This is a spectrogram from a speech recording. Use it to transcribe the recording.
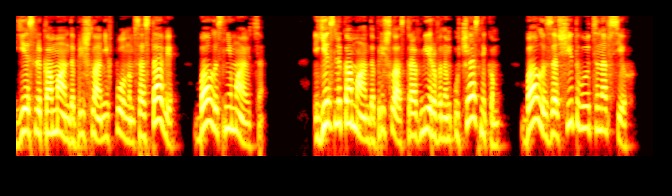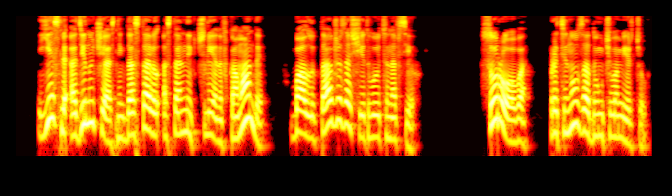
Если команда пришла не в полном составе, баллы снимаются. Если команда пришла с травмированным участником, баллы засчитываются на всех. Если один участник доставил остальных членов команды, баллы также засчитываются на всех. «Сурово», – протянул задумчиво Мирчел.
